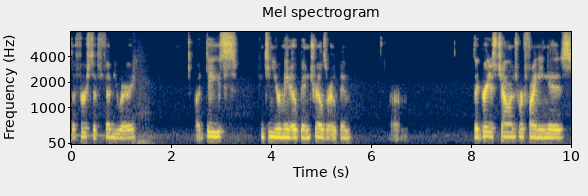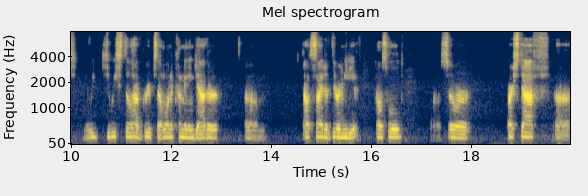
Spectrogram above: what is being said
the 1st of February. Uh, days continue to remain open, trails are open. Um, the greatest challenge we're finding is we do we still have groups that want to come in and gather um, outside of their immediate household. Uh, so our our staff uh,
